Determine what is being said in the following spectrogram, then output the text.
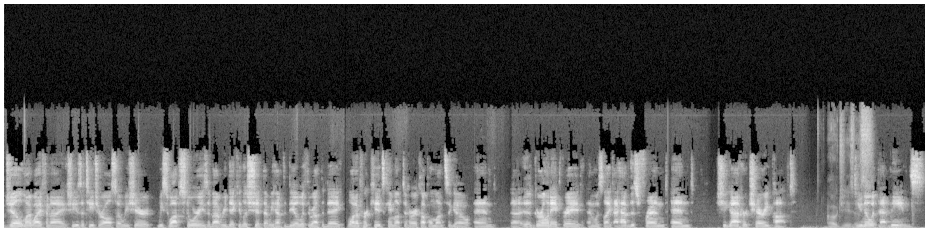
Jill, my wife, and I. She is a teacher also. We share. We swap stories about ridiculous shit that we have to deal with throughout the day. One of her kids came up to her a couple of months ago and uh, a girl in eighth grade and was like, I have this friend and she got her cherry popped. Oh, Jesus. Do you know what that means?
